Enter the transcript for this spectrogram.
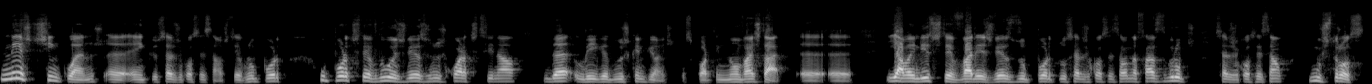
Nestes cinco anos uh, em que o Sérgio Conceição esteve no Porto, o Porto esteve duas vezes nos quartos de final da Liga dos Campeões. O Sporting não vai estar. Uh, uh, e, além disso, esteve várias vezes o Porto do Sérgio Conceição na fase de grupos. O Sérgio Conceição mostrou-se.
